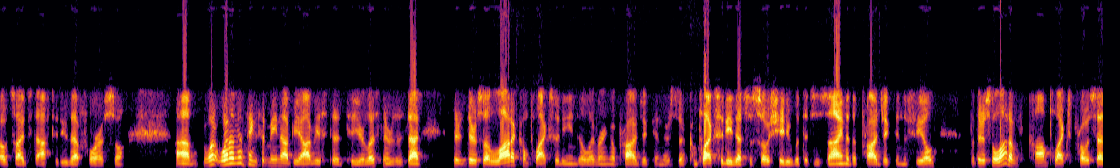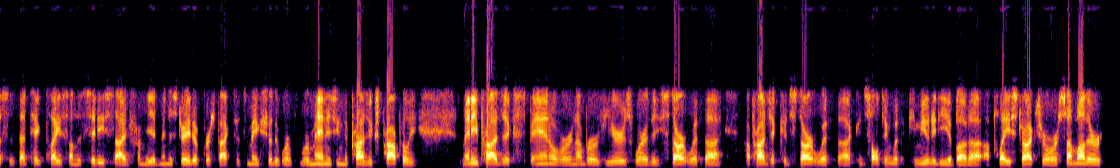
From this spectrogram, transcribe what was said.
outside staff to do that for us. So um, one, of the things that may not be obvious to, to your listeners is that there, there's a lot of complexity in delivering a project, and there's a complexity that's associated with the design of the project in the field. But there's a lot of complex processes that take place on the city side from the administrative perspective to make sure that we're, we're managing the projects properly. Many projects span over a number of years where they start with uh, a project could start with uh, consulting with the community about a, a play structure or some other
